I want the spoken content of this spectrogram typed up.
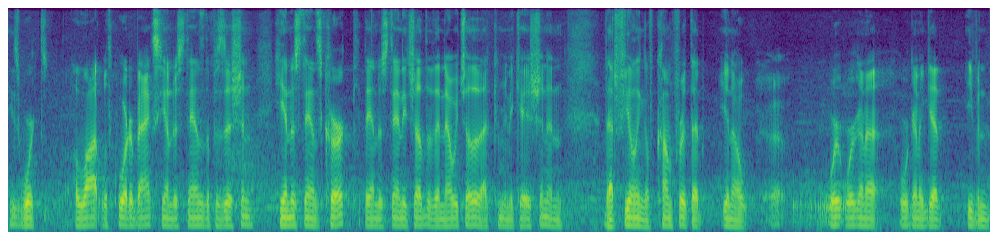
he's worked a lot with quarterbacks. He understands the position. He understands Kirk. They understand each other. They know each other. That communication and that feeling of comfort that you know uh, we're, we're gonna we're gonna get even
